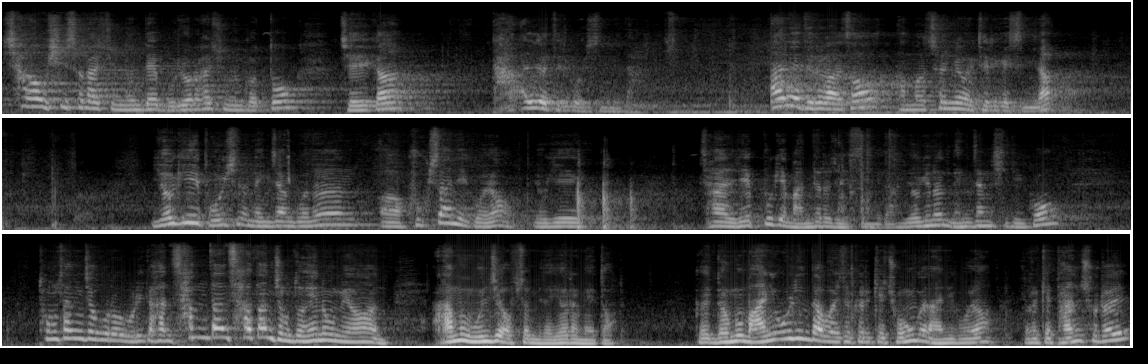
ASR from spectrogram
샤워 시설 할 수 있는데 무료로 할 수 있는 것도 저희가 다 알려드리고 있습니다. 안에 들어가서 한번 설명을 드리겠습니다. 여기 보이시는 냉장고는 어, 국산이고요. 여기 잘 예쁘게 만들어져 있습니다. 여기는 냉장실이고 통상적으로 우리가 한 3단, 4단 정도 해놓으면 아무 문제 없습니다. 여름에도. 그 너무 많이 올린다고 해서 그렇게 좋은 건 아니고요. 이렇게 단수를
